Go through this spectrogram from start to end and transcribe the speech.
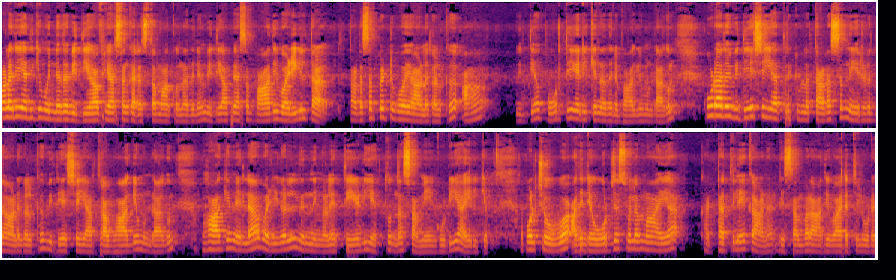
വളരെയധികം ഉന്നത വിദ്യാഭ്യാസം കരസ്ഥമാക്കുന്നതിനും വിദ്യാഭ്യാസം പാതി വഴിയിൽ തടസ്സപ്പെട്ടു പോയ ആളുകൾക്ക് ആ വിദ്യ പൂർത്തീകരിക്കുന്നതിന് ഭാഗ്യമുണ്ടാകും. കൂടാതെ വിദേശയാത്രയ്ക്കുള്ള തടസ്സം നേരിടുന്ന ആളുകൾക്ക് വിദേശയാത്ര ഭാഗ്യമുണ്ടാകും. ഭാഗ്യം എല്ലാ വഴികളിൽ നിന്ന് നിങ്ങളെ തേടിയെത്തുന്ന സമയം കൂടിയായിരിക്കും. അപ്പോൾ ചൊവ്വ അതിന്റെ ഊർജസ്വലമായ ഘട്ടത്തിലേക്കാണ് ഡിസംബർ ആദ്യവാരത്തിലൂടെ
